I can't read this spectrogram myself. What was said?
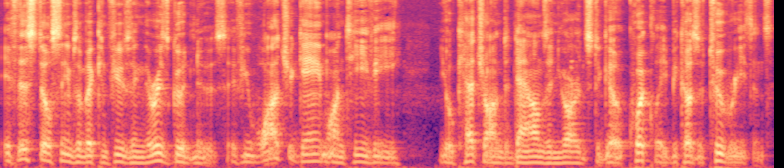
If this still seems a bit confusing, there is good news. If you watch a game on TV, you'll catch on to downs and yards to go quickly because of two reasons.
